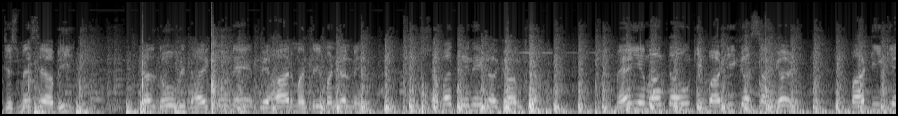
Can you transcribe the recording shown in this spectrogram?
जिसमें से अभी कल दो विधायकों ने बिहार मंत्रिमंडल में शपथ देने का काम किया। मैं ये मानता हूँ कि पार्टी का संघर्ष, पार्टी के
